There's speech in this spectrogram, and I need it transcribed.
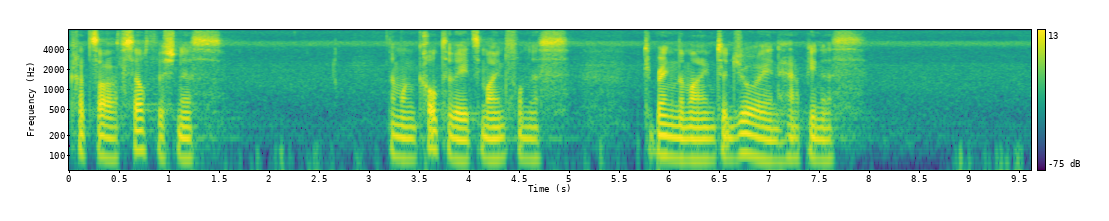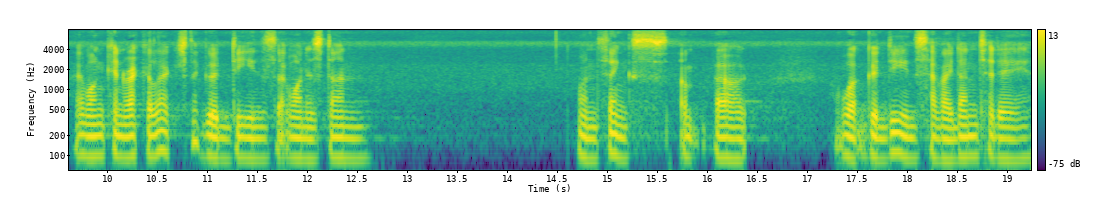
cuts off selfishness, and one cultivates mindfulness to bring the mind to joy and happiness and one can recollect the good deeds that one has done. One thinks about what good deeds have I done today?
